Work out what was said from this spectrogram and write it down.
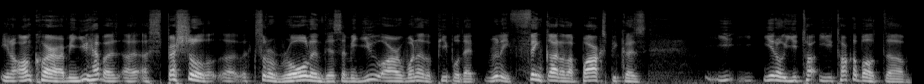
you know, Onkar, I mean, you have a, a, special uh, sort of role in this. I mean, you are one of the people that really think out of the box because, you, you know, you talk you talk about um,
